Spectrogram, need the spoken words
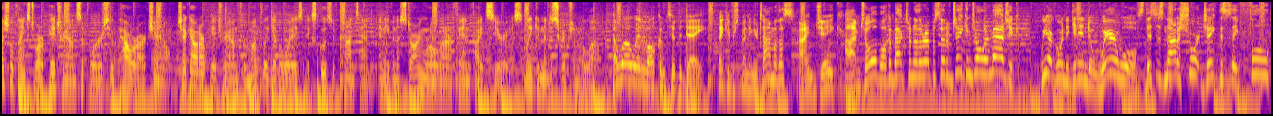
Special thanks to our Patreon supporters who power our channel. Check out our Patreon for monthly giveaways, exclusive content, and even a starring role in our fan fight series. Link in the description below. Hello and welcome to the day. Thank you for spending your time with us. I'm Jake. I'm Joel. Welcome back to another episode of Jake and Joel are Magic. We are going to get into werewolves. This is not a short Jake. This is a full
